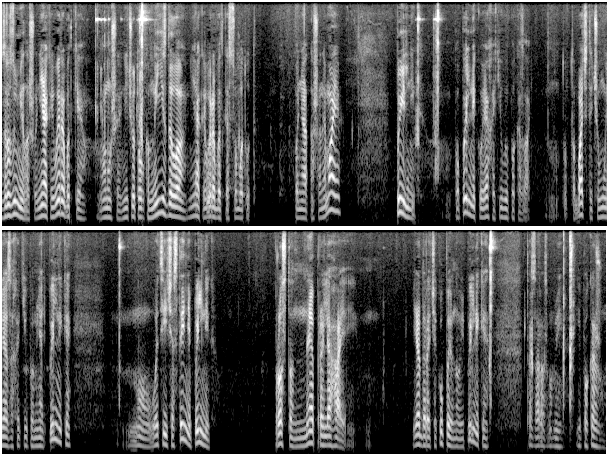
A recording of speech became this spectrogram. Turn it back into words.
Зрозуміло, що ніякої вироботки, воно ще нічого толком не їздило, ніякої вироботки особо тут, понятно, що немає. Пильник. По пильнику я хотів би показати. Ну, тобто, бачите, чому я захотів поміняти пильники. Ну, в цій частині пильник просто не прилягає. Я, до речі, купив нові пильники, та зараз вам і, покажу.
